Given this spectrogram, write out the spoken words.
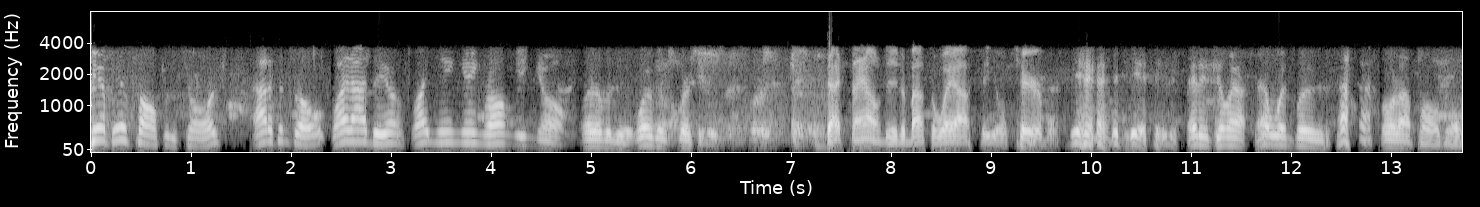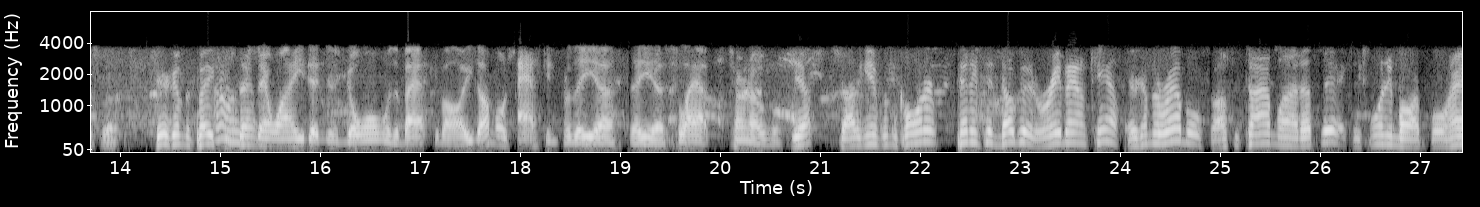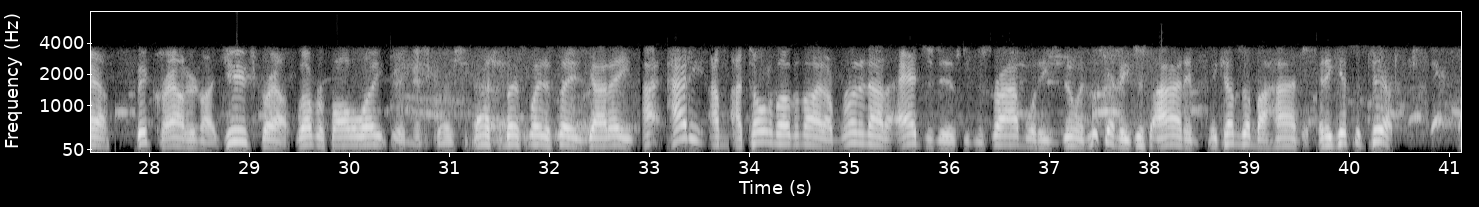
Kemp is called for the charge. Out of control. Right idea. Right yin yang, wrong yin yang. Whatever it is. Whatever the expression is. That sounded about the way I feel. Terrible. Yeah, it did. It didn't come out. That wasn't smooth. Lord, I apologize for that. Here come the Patriots. I don't understand why he doesn't just go on with the basketball. He's almost asking for the uh, the uh, slap turnover. Yep. Shot again from the corner. Pennington, no good. Rebound Kemp. Here come the Rebels. Off the timeline, up six. 620 mark, full half. Big crowd here tonight. Huge crowd. Glover fall away. Goodness gracious. That's the best way to say he's got eight. I, how do you, I, I told him the other night, I'm running out of adjectives to describe what he's doing. Look at me, just eyeing him. He comes up behind him, and he gets a tip.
